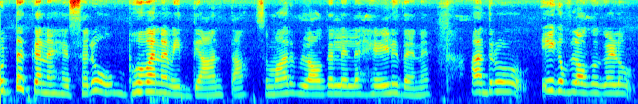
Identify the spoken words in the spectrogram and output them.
ಪುಟ್ಟಕ್ಕನ ಹೆಸರು ಭುವನ ವಿದ್ಯಾ ಅಂತ. ಸುಮಾರು ವ್ಲಾಗಲ್ಲೆಲ್ಲ ಹೇಳಿದ್ದೇನೆ. ಆದರೂ ಈಗ ವ್ಲಾಗ್ಗಳು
